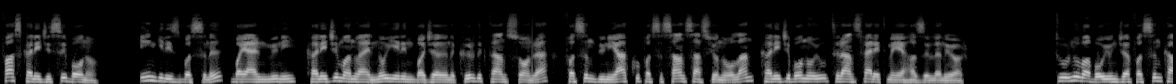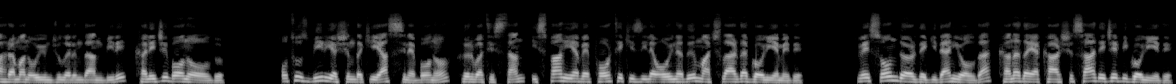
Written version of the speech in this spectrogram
Fas kalecisi Bono. İngiliz basını, Bayern Münih, kaleci Manuel Neuer'in bacağını kırdıktan sonra, Fas'ın Dünya Kupası sansasyonu olan, kaleci Bono'yu transfer etmeye hazırlanıyor. Turnuva boyunca Fas'ın kahraman oyuncularından biri, kaleci Bono oldu. 31 yaşındaki Yassine Bono, Hırvatistan, İspanya ve Portekiz ile oynadığı maçlarda gol yemedi. Ve son dörde giden yolda, Kanada'ya karşı sadece bir gol yedi.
